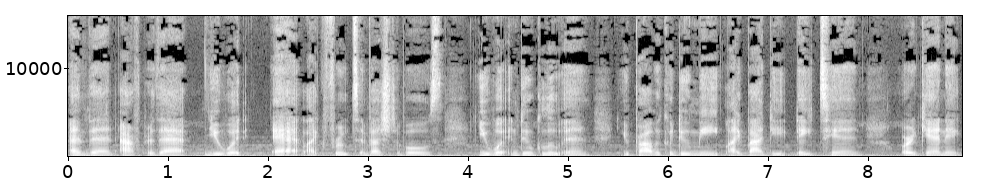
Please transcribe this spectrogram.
And then after that, you would add like fruits and vegetables. You wouldn't do gluten. You probably could do meat like by day 10, organic,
